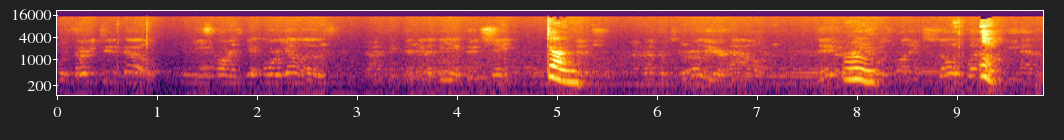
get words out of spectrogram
With 32 to go, if these cars get more yellows, I think they're going to be in good shape. Done. I referenced earlier how David Mm. Ragan was running so well, he had a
